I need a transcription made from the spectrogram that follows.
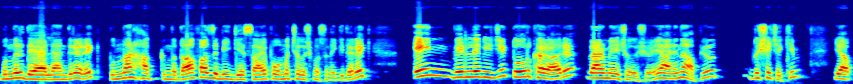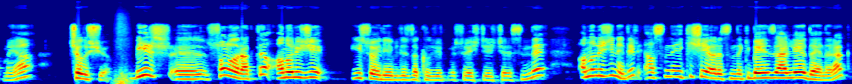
bunları değerlendirerek, bunlar hakkında daha fazla bilgiye sahip olma çalışmasına giderek en verilebilecek doğru kararı vermeye çalışıyor. Yani ne yapıyor? Dışa çekim yapmaya çalışıyor. Bir e, son olarak da analojiyi söyleyebiliriz akıl yürütme süreçleri içerisinde. Analoji nedir? Aslında iki şey arasındaki benzerliğe dayanarak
